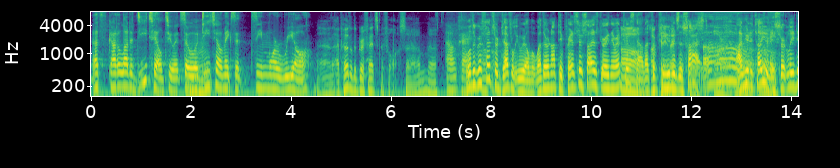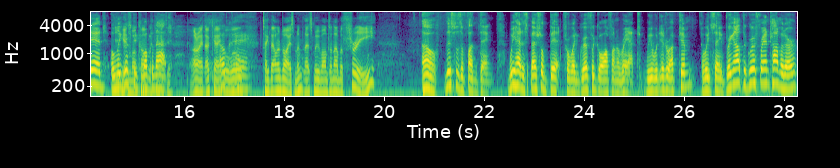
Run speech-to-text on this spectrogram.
That's got a lot of detail to it. So Mm-hmm. detail makes it seem more real. Uh, I've heard of the Griffettes before, so um, uh, Okay. Well, the Griffettes are definitely real, but whether or not they prancercise during their entrance Oh, now, that's up to you to decide. twist. All right. I'm here to tell you they certainly did. Only you're Griff could come up with that. All right, okay. Well, we'll Okay. take that on advisement. Let's move on to number three. Oh, this was a fun thing. We had a special bit for when Griff would go off on a rant. We would interrupt him and we'd say, Bring out the Griff rantometer.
